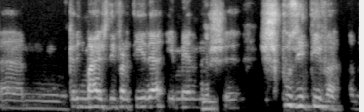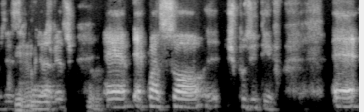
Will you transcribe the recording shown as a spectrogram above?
um, bocadinho mais divertida e menos uh, expositiva, vamos dizer assim, uhum. vezes uhum. é, é quase só uh, expositivo. É,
